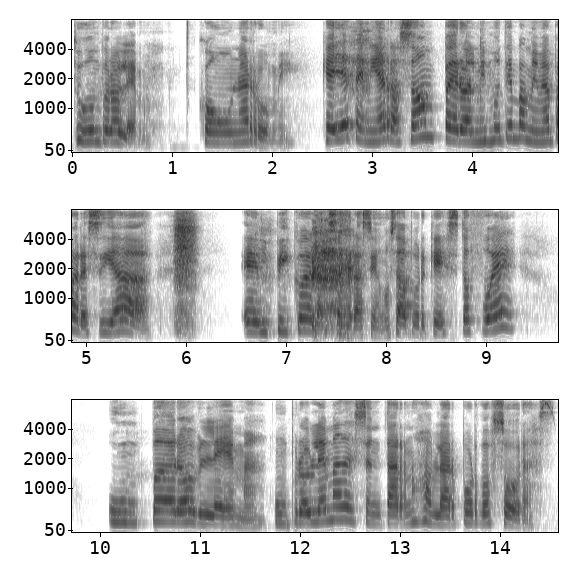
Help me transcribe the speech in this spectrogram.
tuve un problema con una roomie, que ella tenía razón, pero al mismo tiempo a mí me parecía el pico de la exageración. O sea, porque esto fue un problema, un problema de sentarnos a hablar por dos horas.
